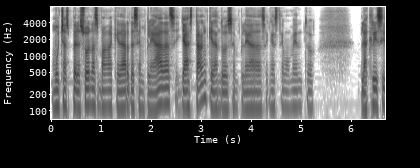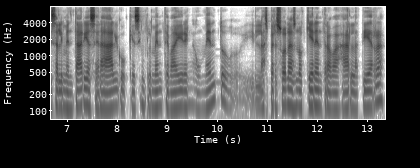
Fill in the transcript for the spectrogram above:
Muchas personas van a quedar desempleadas, ya están quedando desempleadas en este momento. La crisis alimentaria será algo que simplemente va a ir en aumento y las personas no quieren trabajar la tierra.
